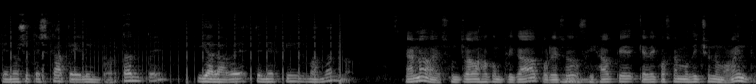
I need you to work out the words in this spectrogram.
que no se te escape lo importante y a la vez tener que ir mandando. No, no, es un trabajo complicado, por eso, fijaos que, que de cosas hemos dicho en un momento.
